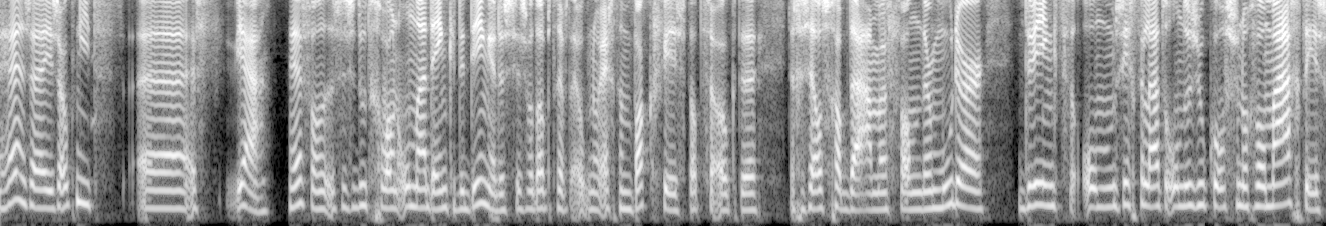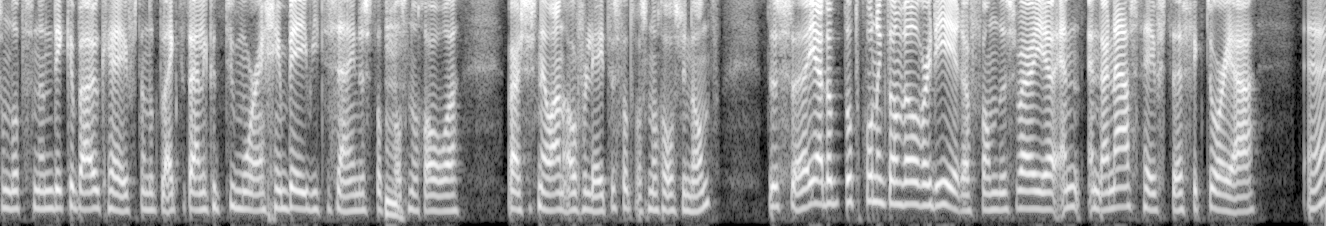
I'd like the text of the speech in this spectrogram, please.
hè, zij is ook niet, eh, ja, van, ze, ze doet gewoon onnadenkende dingen. Dus is wat dat betreft ook nog echt een bakvis. Dat ze ook de, de gezelschapdame van haar moeder dwingt om zich te laten onderzoeken of ze nog wel maagd is, omdat ze een dikke buik heeft. En dat blijkt uiteindelijk een tumor en geen baby te zijn. Dus dat was nogal eh, waar ze snel aan overleed. Dus dat was nogal gênant. Dus eh, ja, dat, dat kon ik dan wel waarderen. Van, dus waar je, en, en daarnaast heeft eh, Victoria eh,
